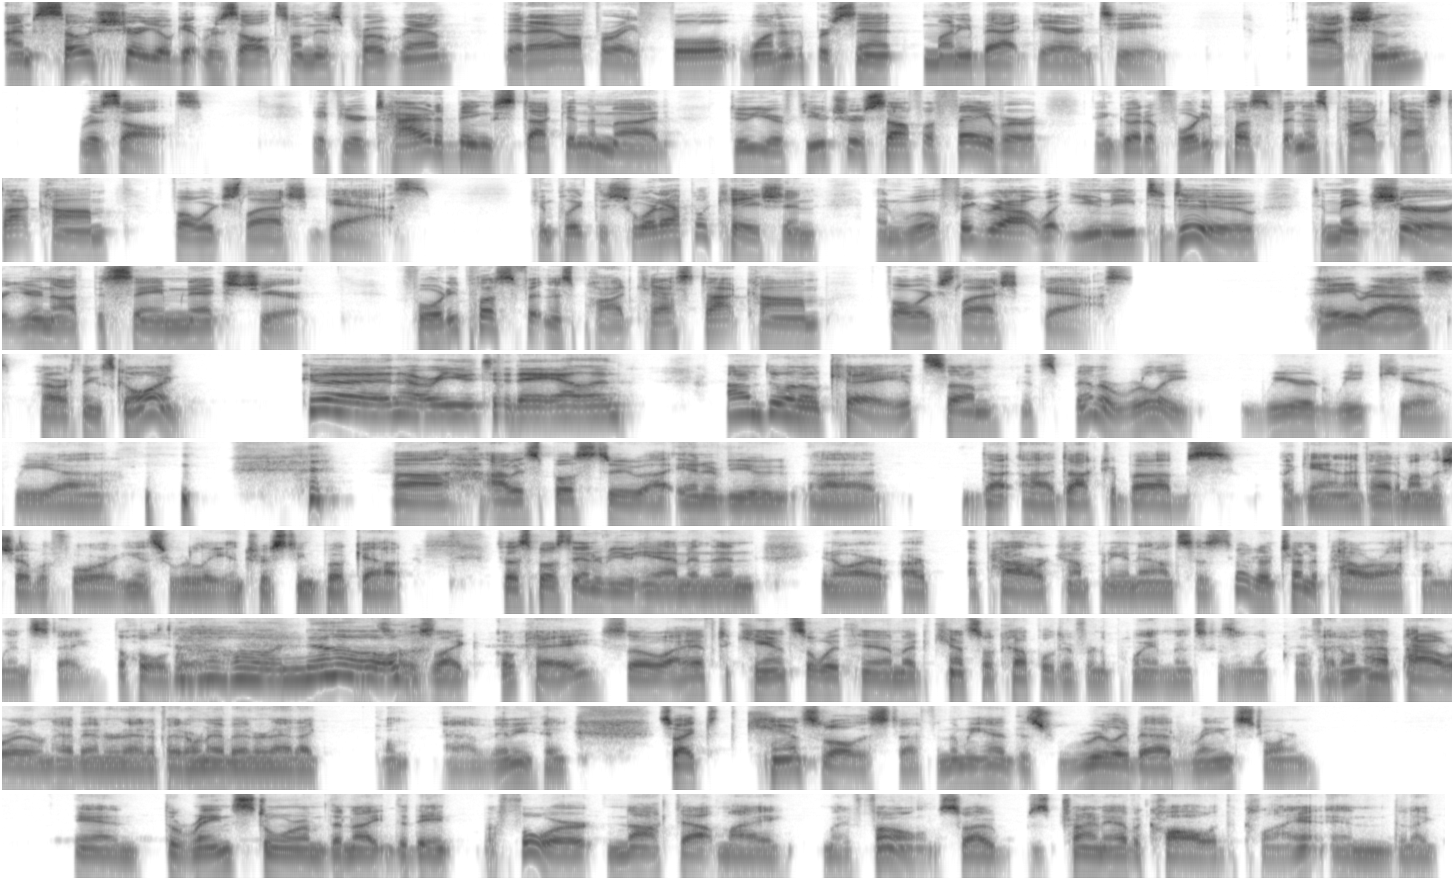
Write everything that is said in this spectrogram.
I'm so sure you'll get results on this program that I offer a full 100% money back guarantee. Action, results. If you're tired of being stuck in the mud, do your future self a favor and go to 40plusfitnesspodcast.com forward slash gas. Complete the short application, and we'll figure out what you need to do to make sure you're not the same next year. 40plusfitnesspodcast.com forward slash gas. Hey, Raz, how are things going? Good. How are you today, Allan? I'm doing okay. It's um, it's been a really weird week here. We uh, uh I was supposed to uh, interview uh, uh, Dr. Bubbs again. I've had him on the show before, and he has a really interesting book out. So I was supposed to interview him, and then you know our our a power company announces oh, they're gonna turn the power off on Wednesday the whole day. Oh no! And so I was like, okay, so I have to cancel with him. I'd cancel a couple different appointments because I'm like, well, if I don't have power, I don't have internet. If I don't have internet, I don't have anything. So I canceled all this stuff, and then we had this really bad rainstorm and the rainstorm the night the day before knocked out my my phone so i was trying to have a call with the client and then i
